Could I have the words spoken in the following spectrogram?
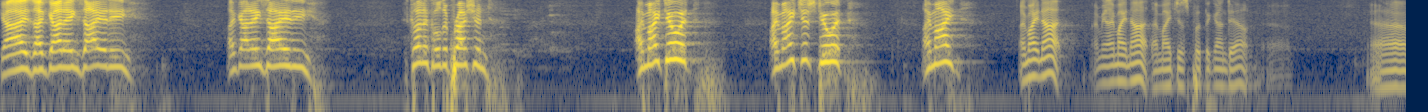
Guys, I've got anxiety. I've got anxiety. Clinical depression. I might do it. I might just do it. I might. I might not. I mean, I might not. I might just put the gun down. Uh, uh,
